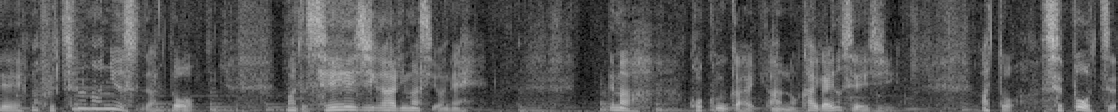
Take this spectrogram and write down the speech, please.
で、まあ、普通のニュースだとまず政治がありますよね。でまあ国外あの海外の政治。あとスポーツ。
